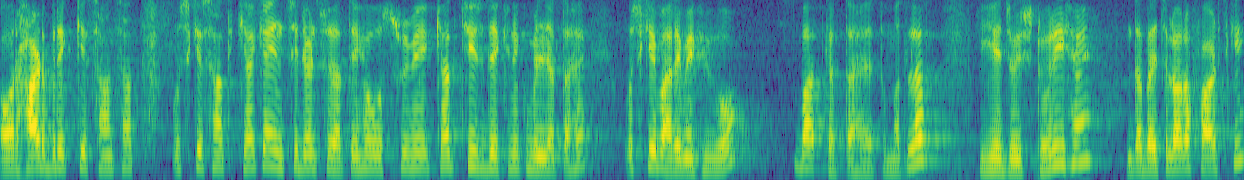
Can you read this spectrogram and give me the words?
और हार्ट ब्रेक के साथ साथ उसके साथ क्या क्या इंसिडेंट्स हो जाते हैं, उसमें क्या चीज़ देखने को मिल जाता है, उसके बारे में भी वो बात करता है। तो मतलब ये जो स्टोरी है द बैचलर ऑफ़ आर्ट्स की,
